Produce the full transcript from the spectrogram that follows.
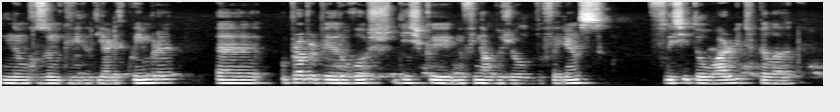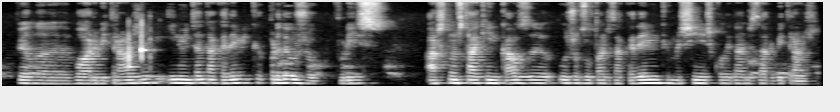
no resumo que vi do Diário de Coimbra, Uh, o próprio Pedro Rocha diz que no final do jogo do Feirense felicitou o árbitro pela, pela boa arbitragem e, no entanto, a académica perdeu o jogo. Por isso, acho que não está aqui em causa os resultados da académica, mas sim as qualidades da arbitragem.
